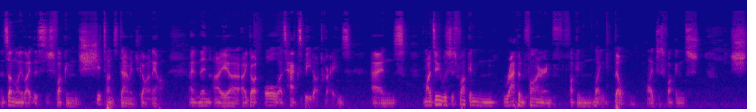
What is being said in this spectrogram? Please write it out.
and suddenly like just fucking shit tons of damage going out and then I uh, I got all attack speed upgrades, and my dude was just fucking rapid fire and fucking like belt, like just fucking sh- sh-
